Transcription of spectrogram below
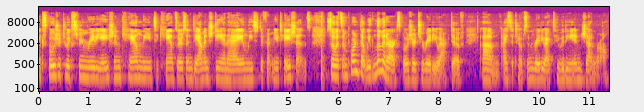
Exposure to extreme radiation can lead to cancers and damage DNA and lead to different mutations. So it's important that we limit our exposure to radioactive um, isotopes and radioactivity in general.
